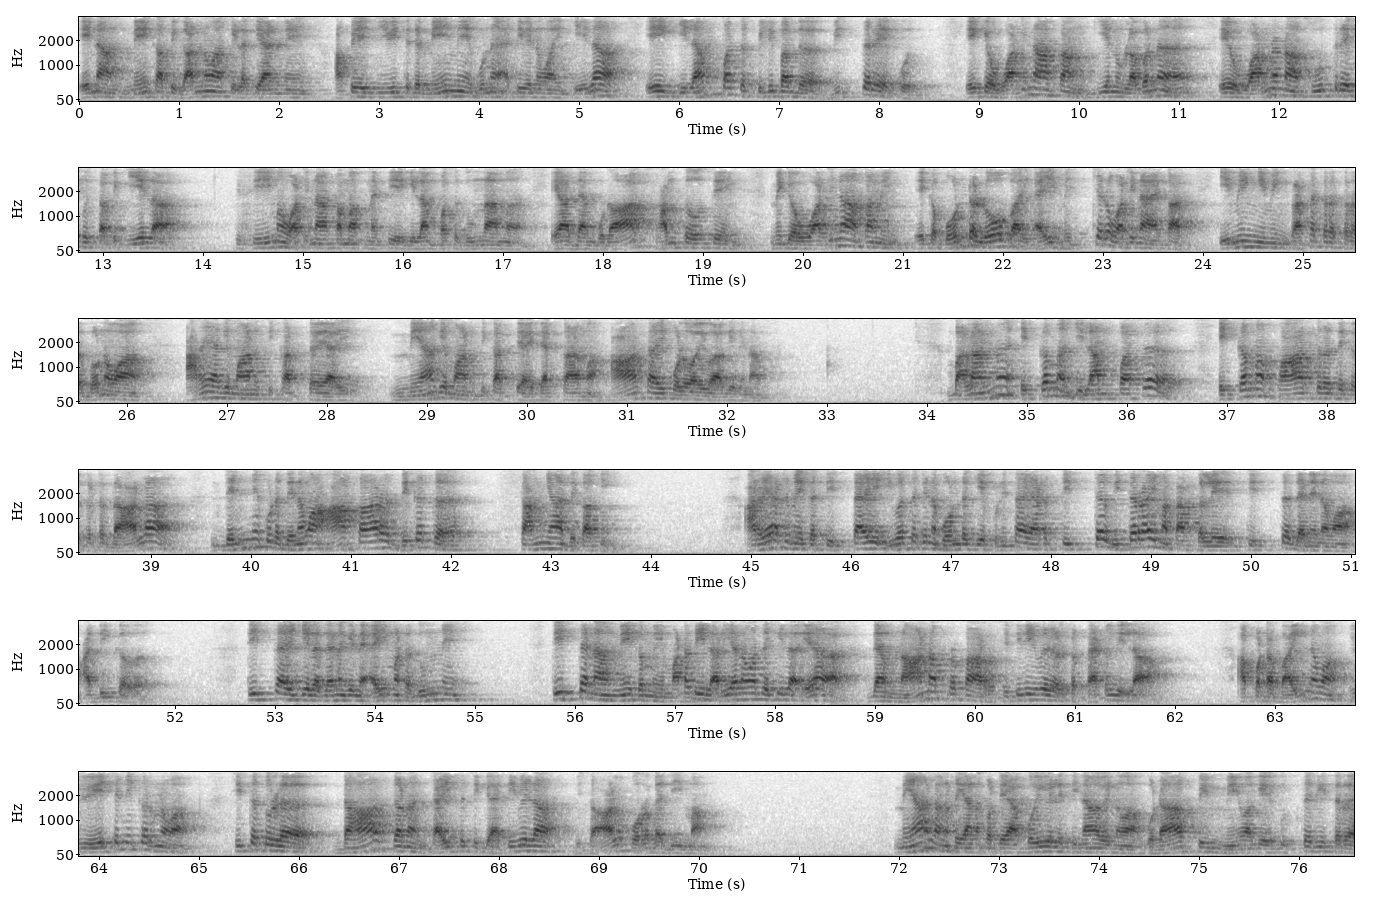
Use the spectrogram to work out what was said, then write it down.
එහෙනම් මේක අපි ගන්නවා කියලා කියන්නේ අපේ ජීවිතේට මේ මේ ಗುಣ ඇති වෙනවයි කියලා ඒ ගිලම්පස පිළිබඳ විස්තරයකුත් ඒකේ වටිනාකම් කියනු ලබන ඒ වර්ණනා සූත්‍රයකුත් අපි කියලා කිසිම වටිනාකමක් නැති ඒ ගිලම්පස දුන්නාම එයා දැන් ගොඩාක් සන්තෝෂයෙන් මේක වටිනාකමින් ඒක බොණ්ඩ ලෝභයි. ඇයි මෙච්චර වටිනා එකක් ඉමින් ඉමින් රස කර කර බොනවා. අරයාගේ මානසිකත්වයයි මෙයාගේ මානසිකත්වයයි දැක්කාම ආසයි පොළොවයි වාගේ වෙනස්. බලන්න එකම ගිලම්පස එකම පාත්‍ර දෙකකට දාලා දෙන්නෙකුට දෙනවා ආකාර දෙකක සංඥා දෙකකින්. අරයට මේක තිත්තයි ඉවසගෙන බොණ්ඩ කියපු නිසා යාට තිත්ත විතරයි මතක් කළේ තිත්ත දැනෙනවා අධිකව. තිත්තයි කියලා දැනගෙන ඇයි මට දුන්නේ? තිත්ත නම් මේක මේ මට දීලා අරියනවද කියලා එයා දැන් নানা ප්‍රකාර සිතිවිලි වලට පැටලිලා අපට බයිනවා විවේචනය කරනවා සිත තුළ දහස් ගණන් චෛතසික ඇති වෙලා විශාල පොර බැදීමක් මෙයා ළඟට යනකොට යා කොයි වෙලේ තිනා වෙනවා ගොඩාක් පින් මේ වගේ උත්තරීතර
